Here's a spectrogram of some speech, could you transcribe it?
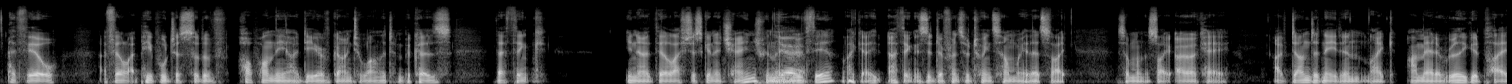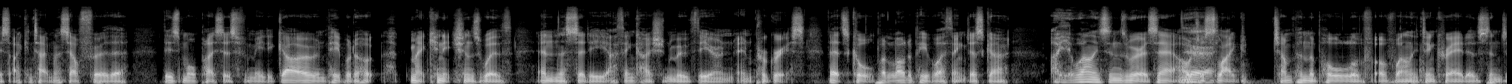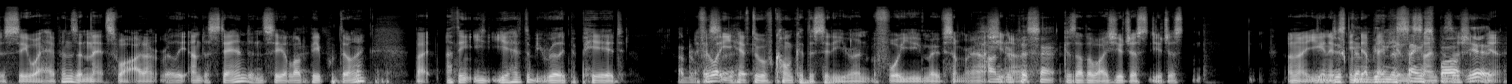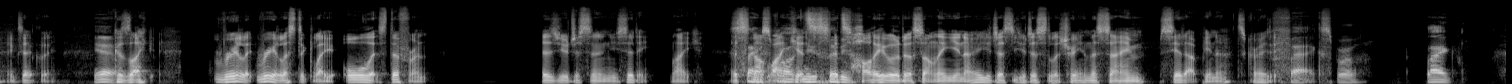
I feel, I feel like people just sort of hop on the idea of going to Wellington because they think, you know, their life's just going to change when they Yeah. move there. Like I, I think there's a difference between somewhere that's like someone that's like, oh, okay, I've done Dunedin. Like I'm at a really good place. I can take myself further. There's more places for me to go and people to hook, make connections with in the city. I think I should move there and, and progress. That's cool. But a lot of people, I think, just go, oh yeah, Wellington's where it's at. I'll Yeah. just like jump in the pool of, of Wellington creatives and just see what happens. And that's what I don't really understand and see a lot of people doing. But I think you, you have to be really prepared Hundred I feel like you have to have conquered the city you're in before you move somewhere else. You know, 100%. because otherwise you're just you're just I don't know. You're, You're gonna end gonna up back in the same same, position. yeah. yeah, exactly. Yeah. Because like, really, realistically, all that's different is you're just in a new city. Like it's Same not spot, like it's it's Hollywood or something. You know, you're just you're just literally in the same setup. You know, it's crazy. Facts, bro. Like,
